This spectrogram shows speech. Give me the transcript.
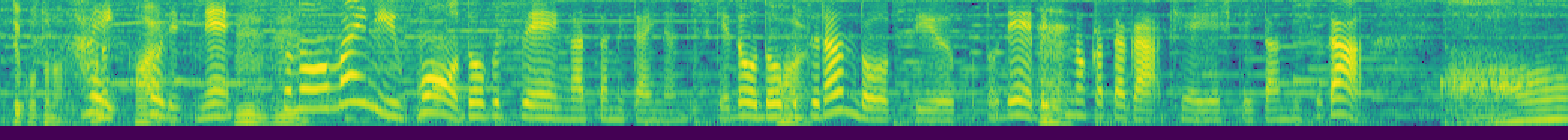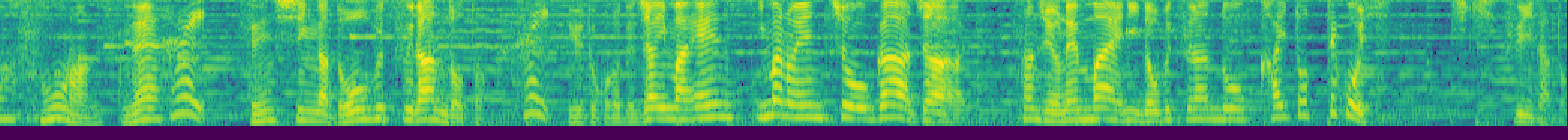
ってことなんですかはねい、そうですね、うんうん。その前にも動物園があったみたいなんですけど動物ランドっていうことで別の方が経営していたんですが、ああそうなんですね。はい前身が動物ランドとはい。いうところでじゃあ今園今の園長がじゃあ34年前に動物ランドを買い取ってこうひ引き継いだと。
